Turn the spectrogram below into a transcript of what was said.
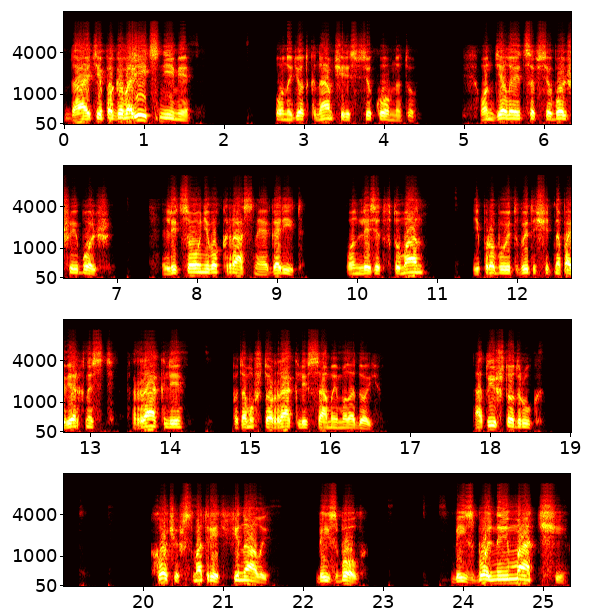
Дайте поговорить с ними. Он идет к нам через всю комнату. Он делается все больше и больше. Лицо у него красное, горит. Он лезет в туман и пробует вытащить на поверхность Ракли, потому что Ракли самый молодой. А ты что, друг? Хочешь смотреть финалы? Бейсбол. Бейсбольные матчи.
